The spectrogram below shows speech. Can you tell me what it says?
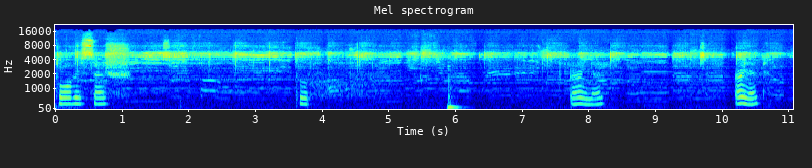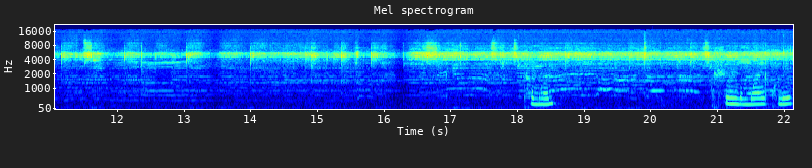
Torres Dur. Aynen. Aynen. Tamam. Şimdi My Club.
